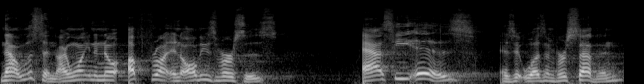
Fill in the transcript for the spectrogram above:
Now, listen, I want you to know up front in all these verses, as he is, as it was in verse 7,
